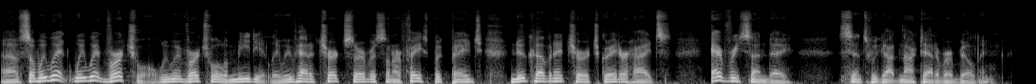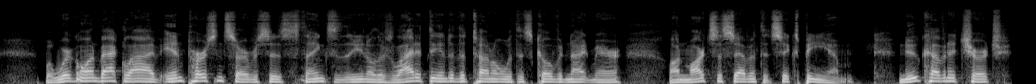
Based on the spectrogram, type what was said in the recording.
Uh, so we went we went virtual. We went virtual immediately. We've had a church service on our Facebook page, New Covenant Church, Greater Heights, every Sunday since we got knocked out of our building. But we're going back live in person services. Things you know, there's light at the end of the tunnel with this COVID nightmare on March the seventh at six p.m. New Covenant Church,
